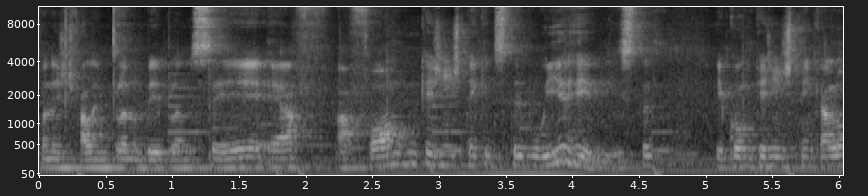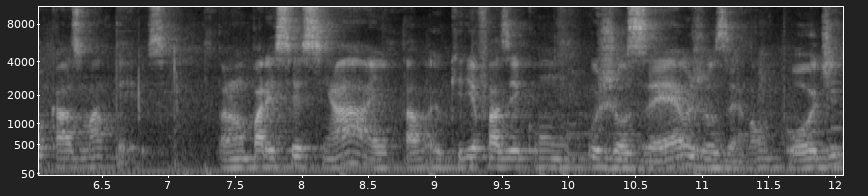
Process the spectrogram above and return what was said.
quando a gente fala em plano B, plano C, é a, a forma com que a gente tem que distribuir a revista e como que a gente tem que alocar as matérias para não parecer assim, ah, eu, tava, eu queria fazer com o José, o José não pôde,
